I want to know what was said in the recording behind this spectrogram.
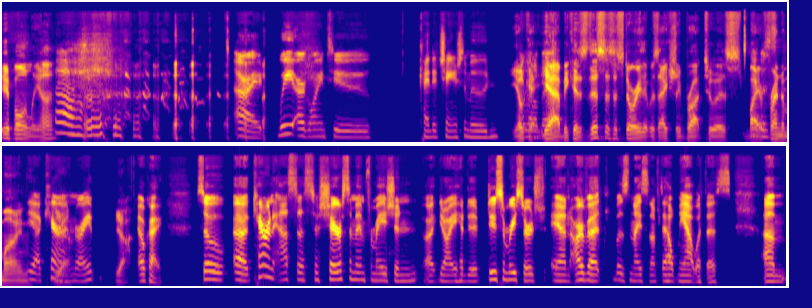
if only, huh? Oh. All right. We are going to kind of change the mood. okay, yeah, because this is a story that was actually brought to us by It a friend of mine. Yeah, Karen, right? Yeah. Okay. So uh, Karen asked us to share some information. Uh, you know, I had to do some research, and our vet was nice enough to help me out with this. Um,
